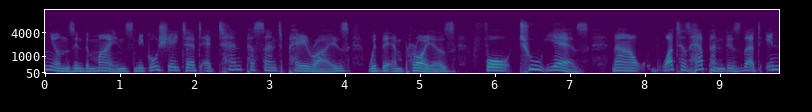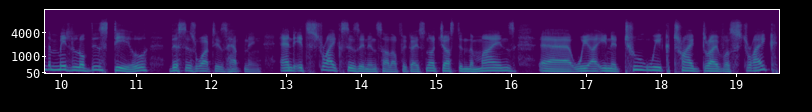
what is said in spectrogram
unions in the mines negotiated a 10% pay rise with the employers for two years. Now, what has happened is that in the middle of this deal, this is what is happening. And it's strike season in South Africa. It's not just in the mines. Uh, we are in a two week truck driver strike,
